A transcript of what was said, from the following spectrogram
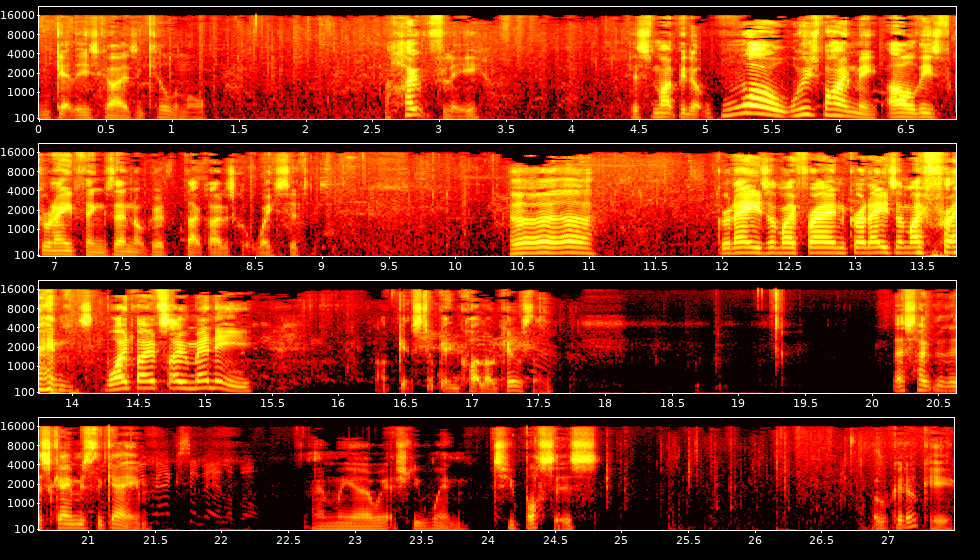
And get these guys and kill them all. Hopefully, this might be the... Whoa! Who's behind me? Oh, these grenade things. They're not good. That guy just got wasted. Uh, grenades are my friend. Grenades are my friends. Why do I have so many? I'm still getting quite a lot of kills, though. Let's hope that this game is the game. And we, uh, we actually win. Two bosses. Okie dokie.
